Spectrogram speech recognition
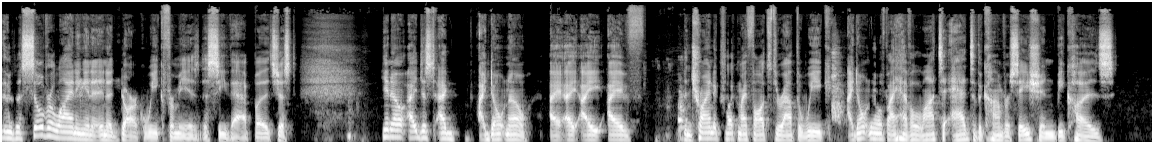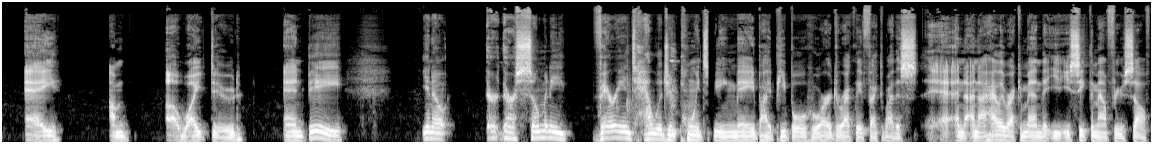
there's a silver lining in a, in a dark week for me is to see that, but it's just, you know, I just I I don't know. I I, I I've been trying to collect my thoughts throughout the week. I don't know if I have a lot to add to the conversation because a I'm a white dude, and b, you know, there there are so many very intelligent points being made by people who are directly affected by this, and and I highly recommend that you, you seek them out for yourself.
